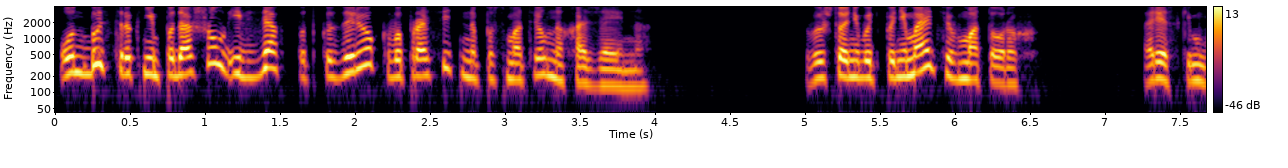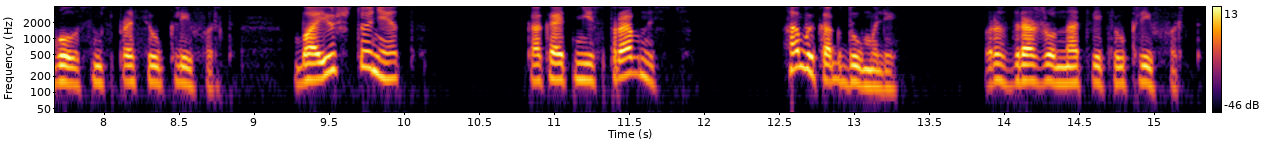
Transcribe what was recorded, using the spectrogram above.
он быстро к ним подошел и, взяв под козырек, вопросительно посмотрел на хозяина. «Вы что-нибудь понимаете в моторах?» — резким голосом спросил Клиффорд. «Боюсь, что нет. Какая-то неисправность?» «А вы как думали?» — раздраженно ответил Клиффорд.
